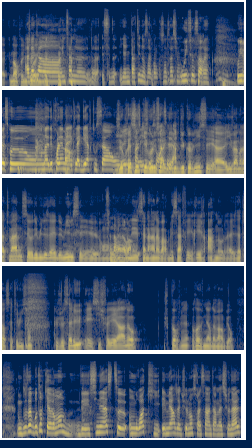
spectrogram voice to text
Euh, Non, pas du Avec tout. un- une femme, de- c'est- il y a une partie dans un camp de concentration. oui, c'est ça. Ouais. Oui, parce qu'on a des problèmes Alors, avec la guerre, tout ça. Je précise qu'Évolution avec David Duchovny, c'est euh, Ivan Reitman, c'est au début des années 2000, c'est on- Ça n'a rien à voir. ça n'a rien à voir, mais ça fait rire Arnaud, le réalisateur de cette émission, que je salue. Et si je fais rire Arnaud, je peux revenir, revenir demain au bureau. Donc tout ça pour dire qu'il y a vraiment des cinéastes euh, hongrois qui émergent actuellement sur la scène internationale.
